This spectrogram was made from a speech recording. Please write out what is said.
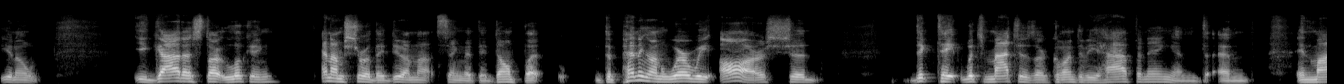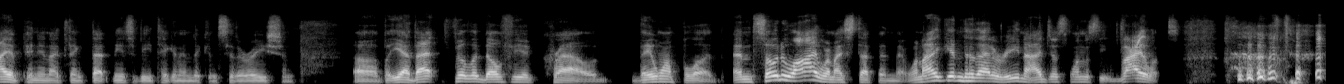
you know you gotta start looking, and I'm sure they do. I'm not saying that they don't, but depending on where we are, should dictate which matches are going to be happening and and in my opinion i think that needs to be taken into consideration uh, but yeah that philadelphia crowd they want blood and so do i when i step in there when i get into that arena i just want to see violence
